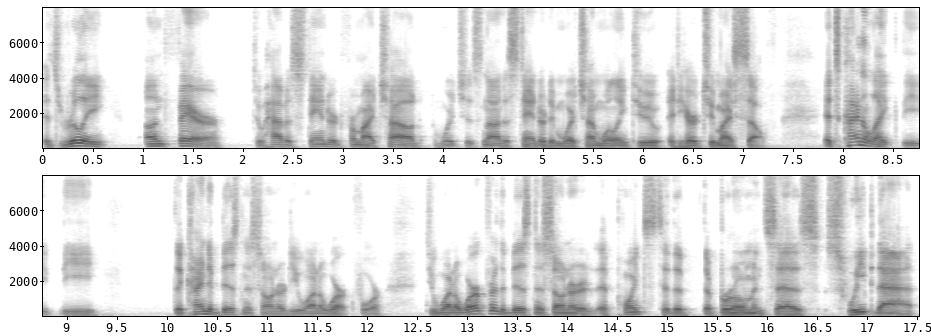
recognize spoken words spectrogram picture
it's really unfair to have a standard for my child which is not a standard in which I'm willing to adhere to myself. It's kind of like the the the kind of business owner do you want to work for? Do you want to work for the business owner that points to the, the broom and says, sweep that?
